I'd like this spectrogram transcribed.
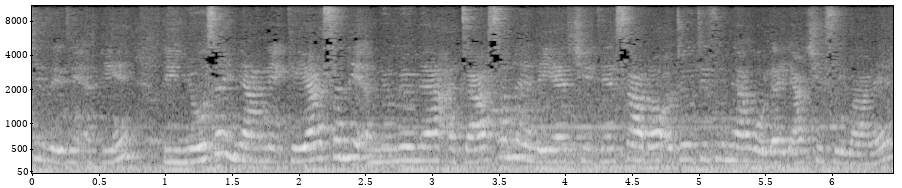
ရှိစေခြင်းအပြင်ဒီမျိုးစိတ်များနဲ့ကြရစနစ်အမျိုးမျိုးများအကြားဆက်နွယ်လျက်ရှိခြင်းစတော့အကျိုးကျေးဇူးများကိုလည်းရရှိစေပါတယ်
